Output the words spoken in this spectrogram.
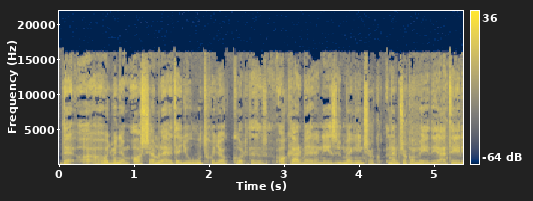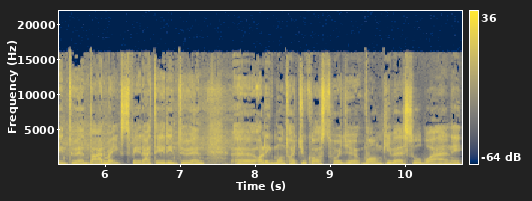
de hogy mondjam, az sem lehet egy út, hogy akkor, tehát akármerre nézünk, megint csak nem csak a médiát érintően, bármelyik szférát érintően, uh, alig mondhatjuk azt, hogy van kivel szóba állni,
